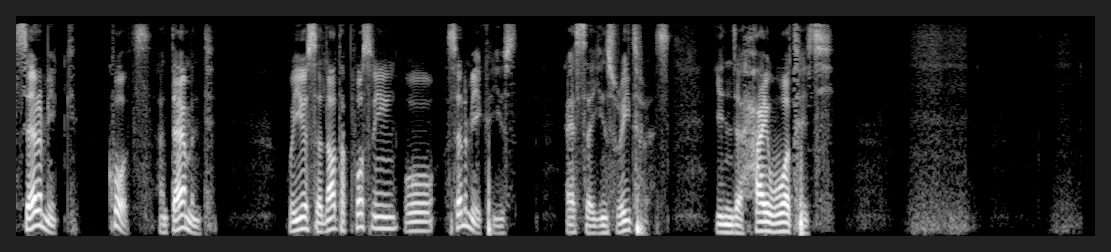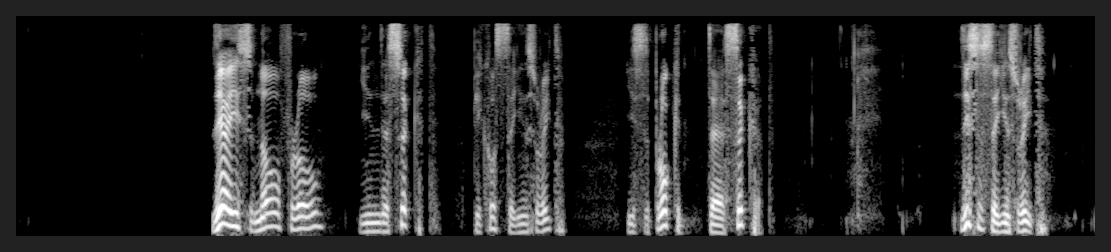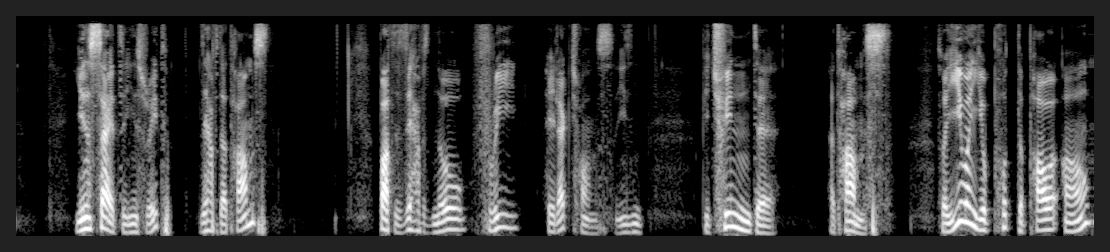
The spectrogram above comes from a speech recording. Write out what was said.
ceramic, quartz, and diamond we use a lot of porcelain or ceramic use as insulators in the high voltage. There is no flow in the circuit because the insulator is broken the circuit. This is the insulator. Inside the insulator, they have the atoms but they have no free electrons in between the atoms. So even you put the power on,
